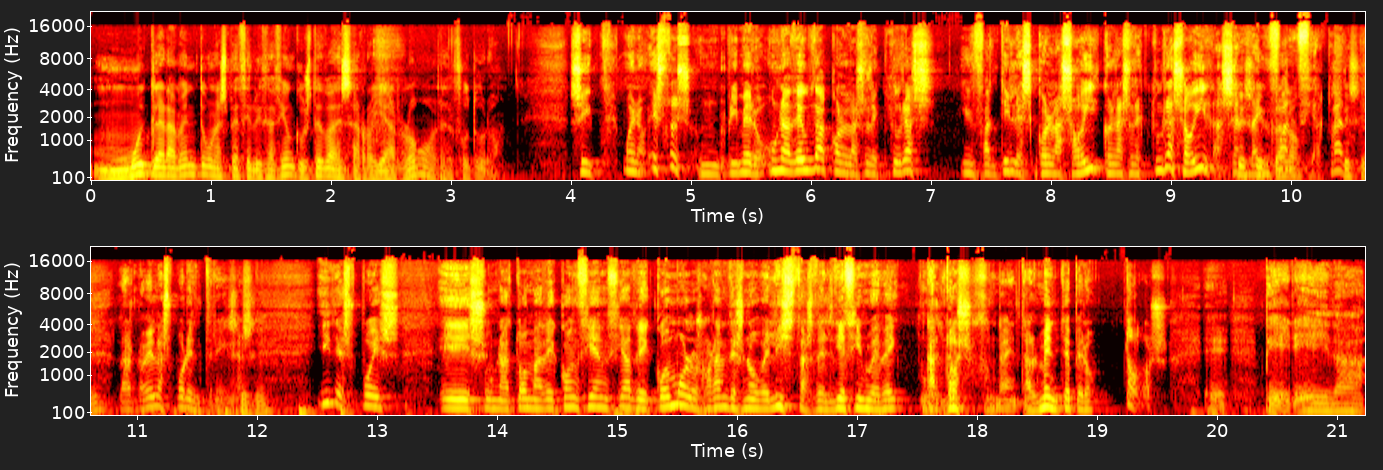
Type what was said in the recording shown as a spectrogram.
muy claramente una especialización que usted va a desarrollar luego en el futuro. Sí, bueno, esto es mm, primero una deuda con las lecturas infantiles, con las, oí, con las lecturas oídas en la infancia, claro, las novelas por entregas. Y después es una toma de conciencia de cómo los grandes novelistas del XIX, Galdós fundamentalmente, pero todos, eh, Pereda,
